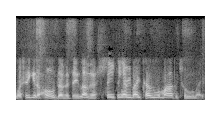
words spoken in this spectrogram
once they get a hold of it, they love it. That's the same thing everybody tells me with mind control. Like,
